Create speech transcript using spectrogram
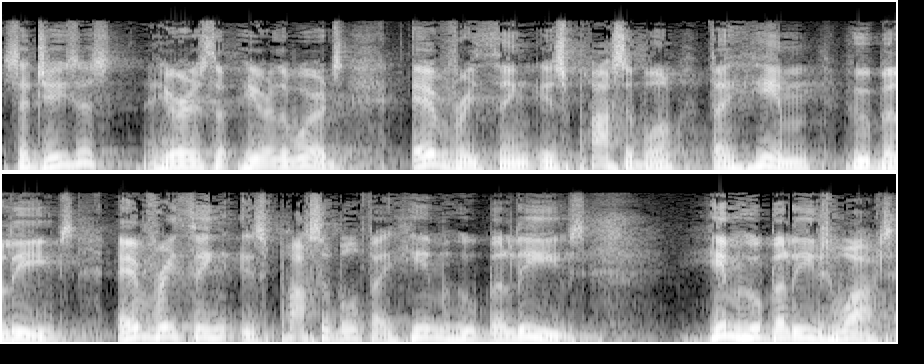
said Jesus, here, is the, here are the words everything is possible for him who believes. Everything is possible for him who believes. Him who believes what?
